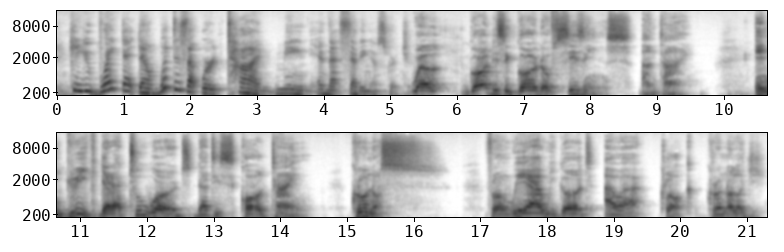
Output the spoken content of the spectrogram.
Mm-hmm. Can you break that down? What does that word time mean in that setting of scripture? Well, God is a God of seasons and time. In Greek, there are two words that is called time chronos, from where we got our clock, chronology.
